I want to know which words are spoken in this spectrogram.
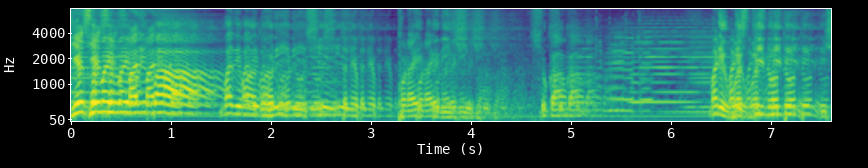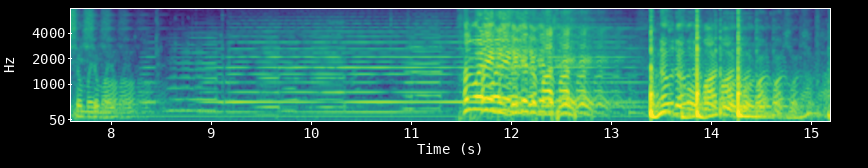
જે સમયમાં મારી બા મારી માં ધોરી દોશી તને પઢાઈ કરી છે. શું કામ? મારી વસ્તી નહોતી એ સમયમાં. સર્વણેની જગત માથે. નવરંગો માંડવો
